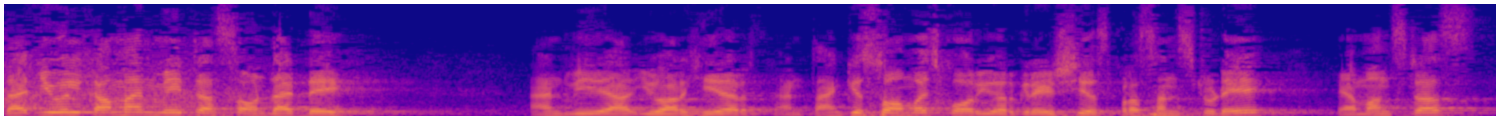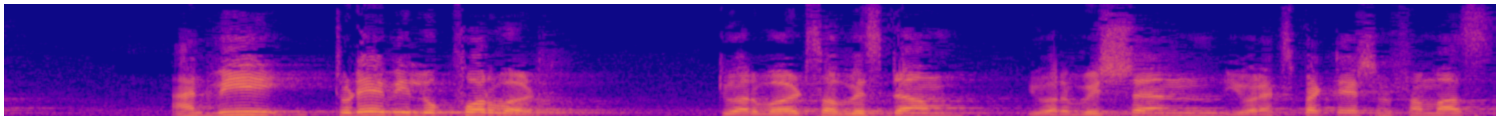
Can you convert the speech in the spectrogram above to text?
that you will come and meet us on that day. And we are, you are here. And thank you so much for your gracious presence today amongst us. And we, today we look forward to your words of wisdom, your vision, your expectation from us.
